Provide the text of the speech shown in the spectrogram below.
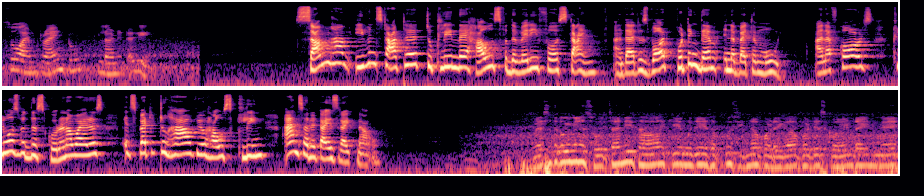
so I am trying to learn it again. Some have even started to clean their house for the very first time, and that is what putting them in a better mood. And of course, close with this coronavirus, it's better to have your house clean and sanitized right now. वैसे तो कभी मैंने सोचा नहीं था कि मुझे ये सब कुछ सीखना पड़ेगा बट इस क्वारंटाइन में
